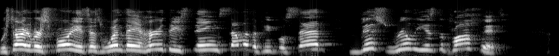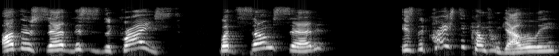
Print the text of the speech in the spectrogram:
We start at verse 40. It says, When they heard these things, some of the people said, This really is the prophet. Others said, This is the Christ. But some said, Is the Christ to come from Galilee?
